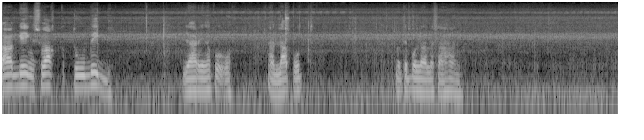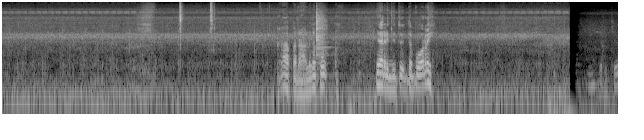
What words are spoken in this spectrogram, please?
Saging, swak, tubig. Yari na po. Oh. Ah, lapot. Mati po lalasahan. Ah, panalo na po. Yari dito ito po rin. Diretso.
